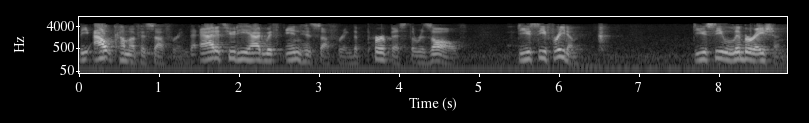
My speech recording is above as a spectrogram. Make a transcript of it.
the outcome of his suffering, the attitude he had within his suffering, the purpose, the resolve. Do you see freedom? Do you see liberation?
